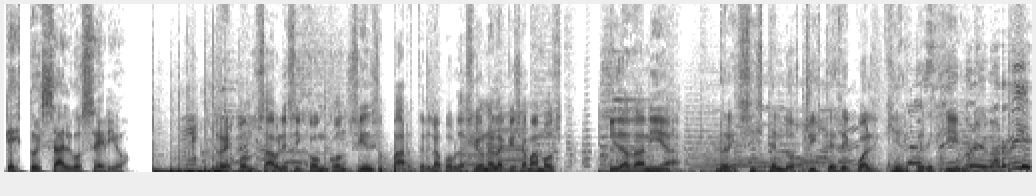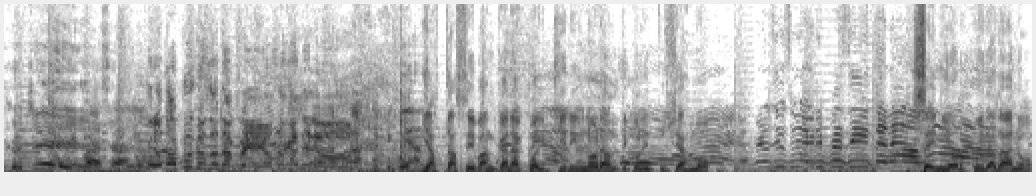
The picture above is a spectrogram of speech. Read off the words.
esto es algo serio. Responsables y con conciencia parte de la población a la que llamamos ciudadanía. Resisten los chistes de cualquier perejil el barbijo, che. ¿Qué pasa? Pero tampoco son tan feos, sácatelo. Y hasta se bancan a cualquier ignorante con entusiasmo. Pero si es una gripecita, más. Señor Cuidadano,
